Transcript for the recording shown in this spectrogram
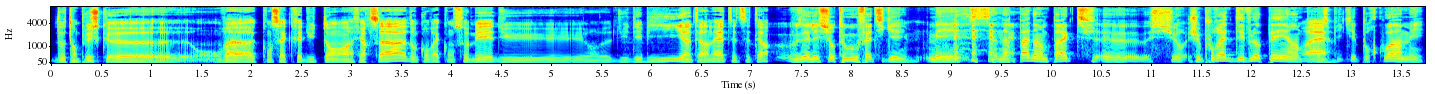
D'autant plus que on va consacrer du temps à faire ça, donc on va consommer du, du débit, internet, etc. Vous allez surtout vous fatiguer, mais ça n'a pas d'impact euh, sur. Je pourrais développer un pour expliquer pourquoi, mais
